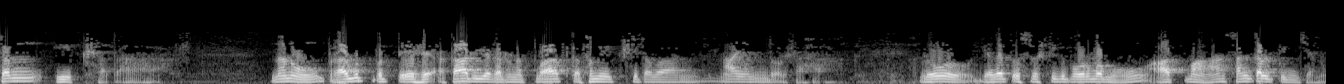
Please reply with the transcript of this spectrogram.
సన్ ఈక్షత. నను ప్రాగుత్పత్తే అకార్యకరణత్వాత్ కథమీక్షితవాన్ నాయం దోష. ఇప్పుడు జగత్తు సృష్టికి పూర్వము ఆత్మ సంకల్పించను.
